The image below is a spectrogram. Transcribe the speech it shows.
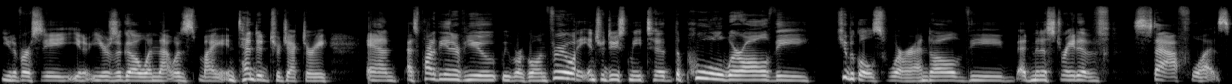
university, you know, years ago when that was my intended trajectory. And as part of the interview, we were going through, they introduced me to the pool where all the cubicles were and all the administrative staff was.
